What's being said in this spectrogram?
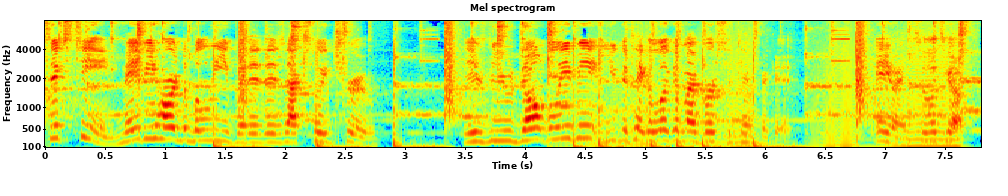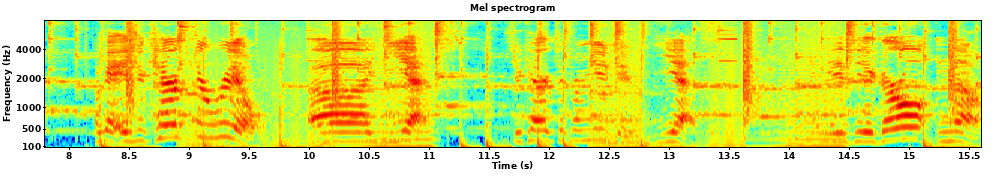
16. May be hard to believe, but it is actually true. If you don't believe me, you can take a look at my birth certificate. Anyway, so let's go. Okay, is your character real? Uh, yes. Is your character from YouTube? Yes. Is he a girl? No.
